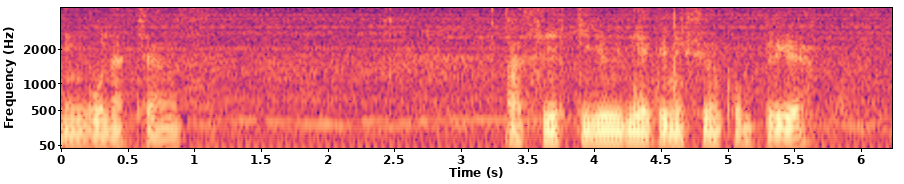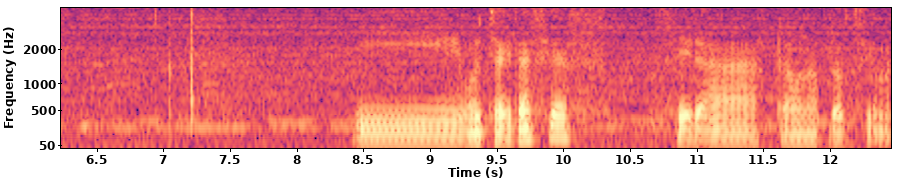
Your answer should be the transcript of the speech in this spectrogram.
ninguna chance. Así es que yo diría que misión cumplida. Y muchas gracias. Será hasta una próxima.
